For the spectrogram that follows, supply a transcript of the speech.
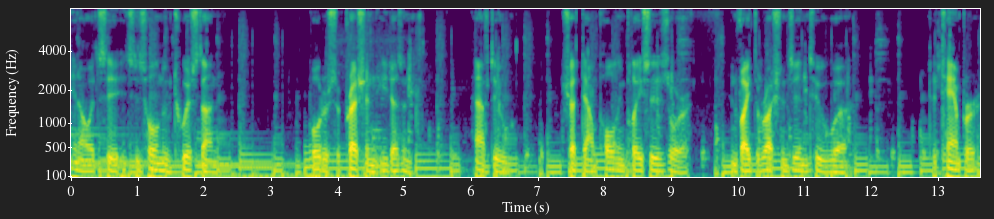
You know, it's it's his whole new twist on voter suppression. He doesn't have to shut down polling places or invite the Russians in to uh, to tamper.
